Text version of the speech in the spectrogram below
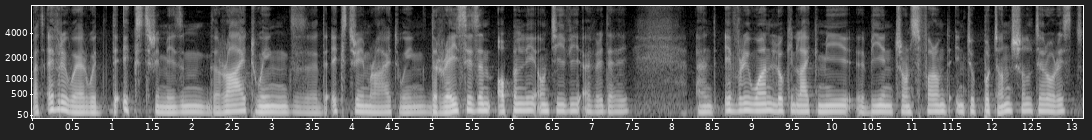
but everywhere with the extremism, the right wings, uh, the extreme right wing, the racism openly on TV every day, and everyone looking like me uh, being transformed into potential terrorists,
